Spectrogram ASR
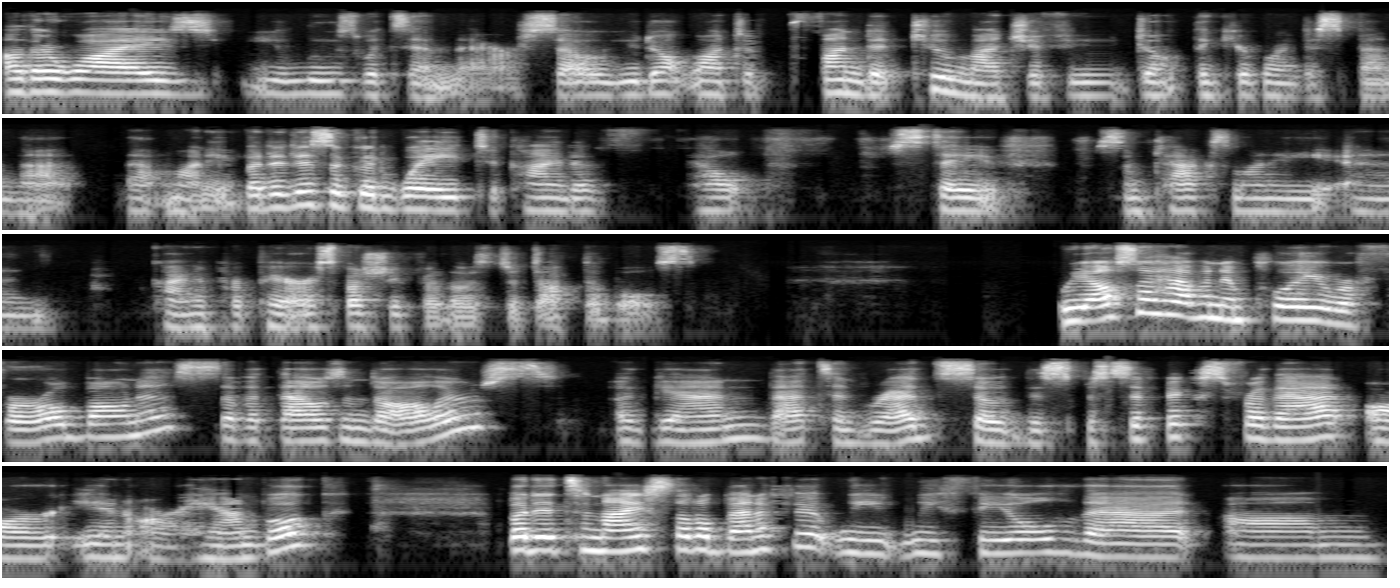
Otherwise, you lose what's in there. So you don't want to fund it too much if you don't think you're going to spend that, that money. But it is a good way to kind of help save some tax money and kind of prepare, especially for those deductibles. We also have an employee referral bonus of $1,000. Again, that's in red. So the specifics for that are in our handbook. But it's a nice little benefit. We, we feel that um,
